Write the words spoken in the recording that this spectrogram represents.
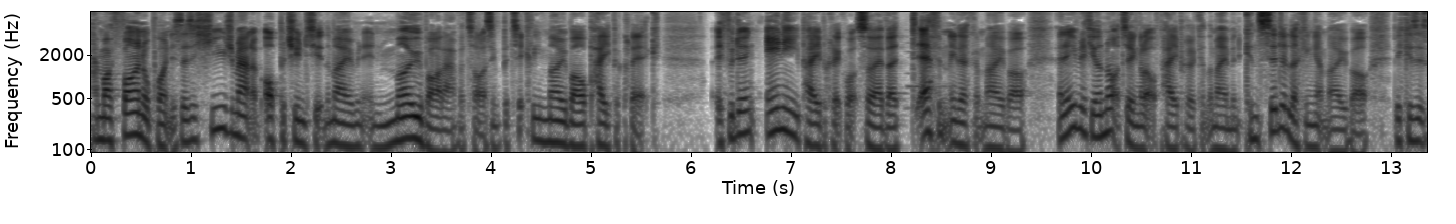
And my final point is there's a huge amount of opportunity at the moment in mobile advertising, particularly mobile pay per click if you're doing any pay per click whatsoever, definitely look at mobile. And even if you're not doing a lot of pay per click at the moment, consider looking at mobile because it's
